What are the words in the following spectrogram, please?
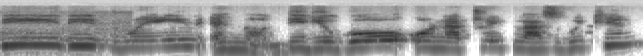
Did it rain? And no, did you go on a trip last weekend?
